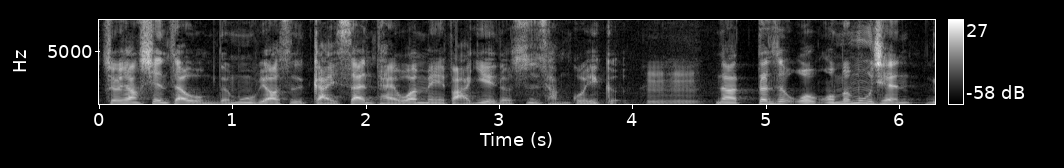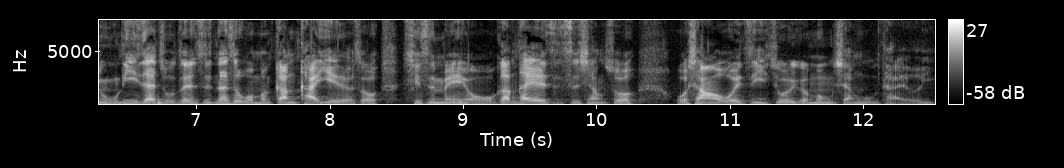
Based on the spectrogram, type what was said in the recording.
就像现在我们的目标是改善台湾美发业的市场规格，嗯哼，那但是我我们目前努力在做这件事，但是我们刚开业的时候其实没有，我刚开业只是想说我想要为自己做一个梦想舞台而已，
